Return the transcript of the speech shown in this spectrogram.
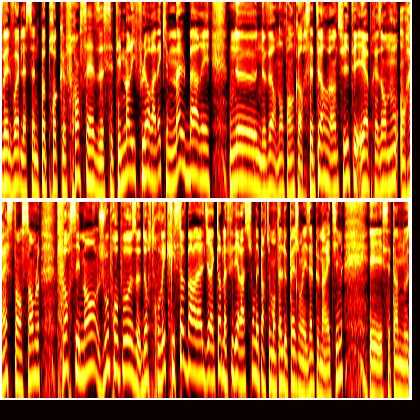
Nouvelle voix de la scène pop rock française, c'était Marie-Fleur avec Malbarré. 9h, non pas encore, 7h28 et à présent nous on reste ensemble. Forcément, je vous propose de retrouver Christophe Barnal, directeur de la Fédération départementale de pêche dans les Alpes-Maritimes et c'est un de nos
